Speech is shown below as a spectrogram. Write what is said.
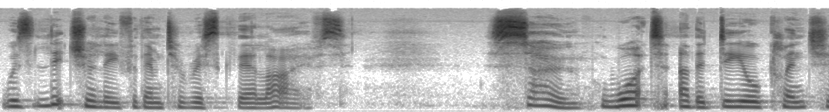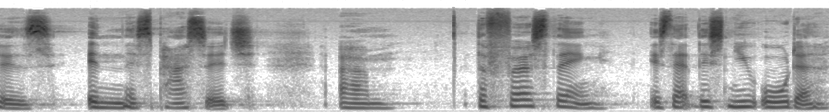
was literally for them to risk their lives. So, what are the deal clinchers in this passage? Um, the first thing is that this new order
